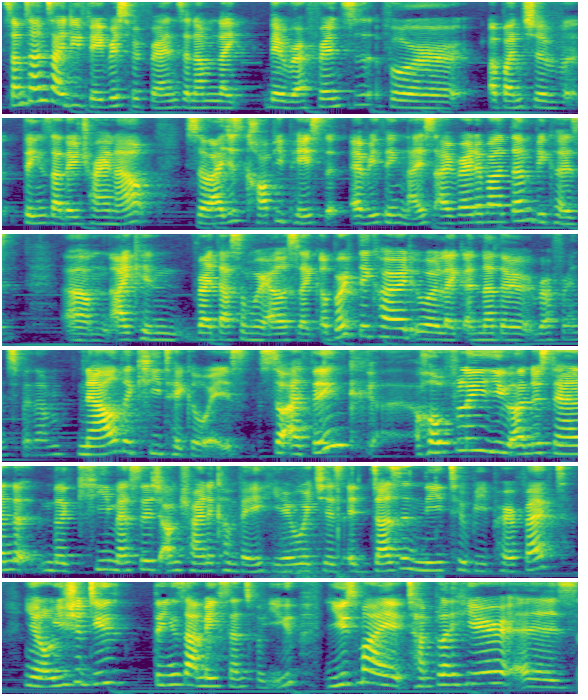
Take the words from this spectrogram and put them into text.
Sometimes I do favors for friends and I'm like their reference for a bunch of things that they're trying out. So I just copy paste everything nice I write about them because um, I can write that somewhere else like a birthday card or like another reference for them. Now the key takeaways. So I think hopefully you understand the key message I'm trying to convey here which is it doesn't need to be perfect. You know, you should do things that make sense for you. Use my template here as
